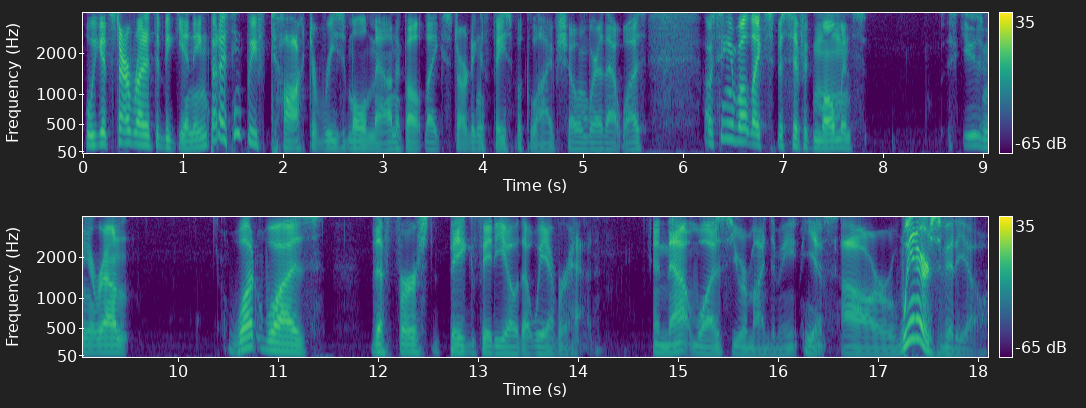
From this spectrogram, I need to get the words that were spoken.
we could start right at the beginning but i think we've talked a reasonable amount about like starting a facebook live show and where that was i was thinking about like specific moments excuse me around what was the first big video that we ever had And that was you reminded me. Yes. our winners video,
